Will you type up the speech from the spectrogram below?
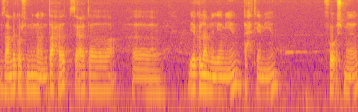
إذا عم باكل في منها من تحت ساعتها آه بياكلها من اليمين تحت يمين فوق شمال.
